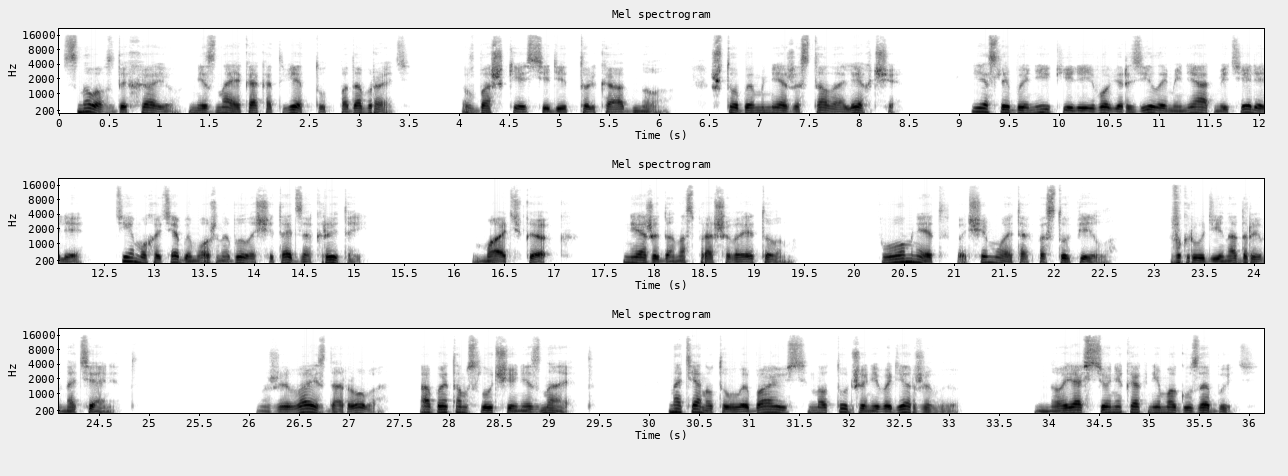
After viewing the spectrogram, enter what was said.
Снова вздыхаю, не зная, как ответ тут подобрать. В башке сидит только одно, чтобы мне же стало легче. Если бы Ник или его верзилы меня отметелили, тему хотя бы можно было считать закрытой. «Мать как?» – неожиданно спрашивает он. «Помнит, почему я так поступил?» В груди надрывно тянет. Жива и здорова, об этом случае не знает. Натянуто улыбаюсь, но тут же не выдерживаю. Но я все никак не могу забыть.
